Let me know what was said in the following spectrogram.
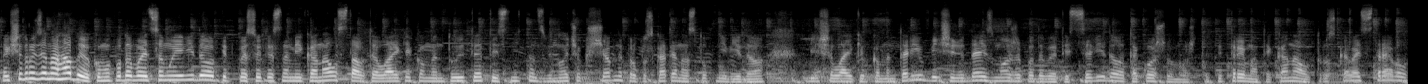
Так що, друзі, нагадую, кому подобається моє відео, підписуйтесь на мій канал, ставте лайки, коментуйте, тисніть на дзвіночок, щоб не пропускати наступні відео. Більше лайків, коментарів, більше людей зможе подивитись це відео. Також ви можете підтримати канал Трускавець Тревел.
